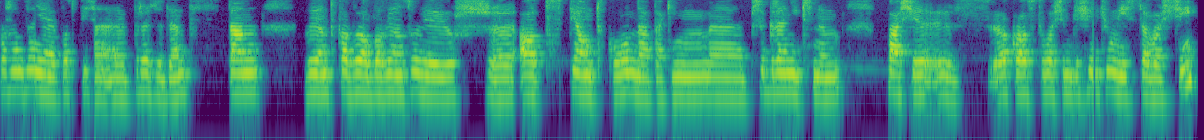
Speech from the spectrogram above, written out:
Rozporządzenie podpisał prezydent. Stan wyjątkowy obowiązuje już od piątku na takim przygranicznym pasie z około 180 miejscowości.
